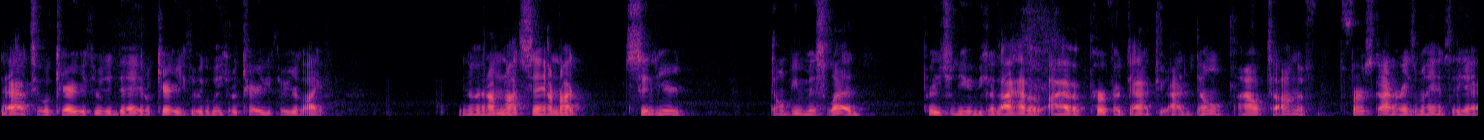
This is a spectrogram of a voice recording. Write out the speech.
The attitude will carry you through the day, it'll carry you through the week, it'll carry you through your life. You know, and I'm not saying, I'm not sitting here, don't be misled preaching to you because I have a I have a perfect attitude. I don't. I'll tell. I'm the first guy to raise my hand and say, yeah,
